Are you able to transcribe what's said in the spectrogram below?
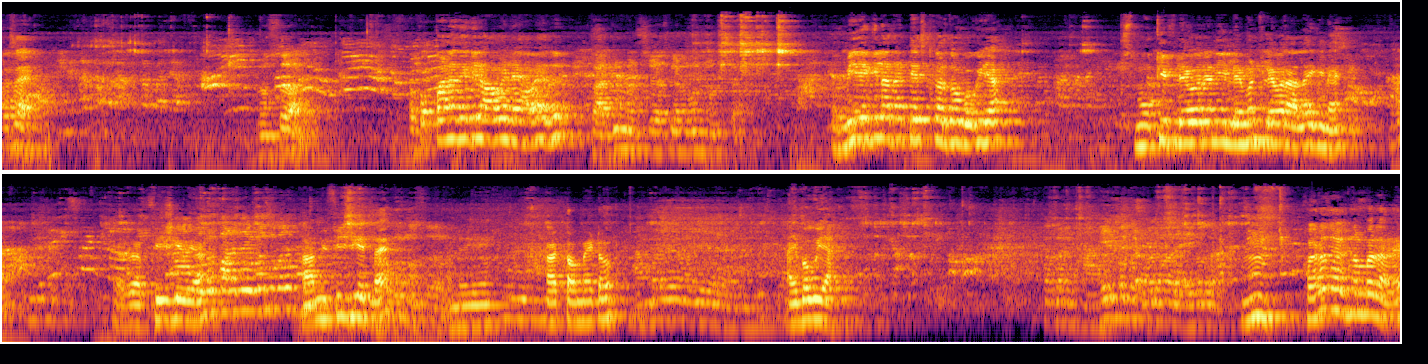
कसं आहे? मस्त. पप्पांना देखील आवडलंय हवंय अजून? भाजी मस्त असल्यामुळे मस्त तर मी देखील आता टेस्ट करतो बघूया. स्मोकी फ्लेवर आणि लेमन फ्लेवर आलाय की नाही? तर फिश घेऊया. हा मी फिश घेतलाय. आणि हा टोमॅटो आणि बघूया. खरंच एक नंबर झालाय.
